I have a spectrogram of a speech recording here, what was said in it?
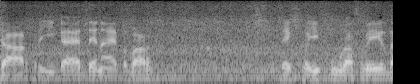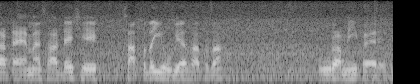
4 ਤਰੀਕ ਹੈ, ਦਿਨ ਐਤਵਾਰ। ਦੇਖੋ ਜੀ, ਪੂਰਾ ਸਵੇਰ ਦਾ ਟਾਈਮ ਹੈ 6:30 7 ਦਾ ਹੀ ਹੋ ਗਿਆ 7 ਦਾ। ਪੂਰਾ ਮੀਂਹ ਪੈ ਰਿਹਾ ਜੀ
